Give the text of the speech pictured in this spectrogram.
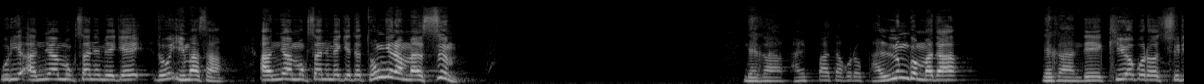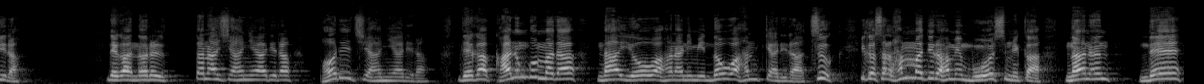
우리 안유한 목사님에게도 임하사 안유한 목사님에게도 동일한 말씀 내가 발바닥으로 밟는 곳마다 내가 내 기업으로 주리라. 내가 너를 떠나지 아니하리라 버리지 아니하리라. 내가 가는 곳마다 나 여호와 하나님이 너와 함께하리라. 즉 이것을 한마디로 하면 무엇입니까? 나는 내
